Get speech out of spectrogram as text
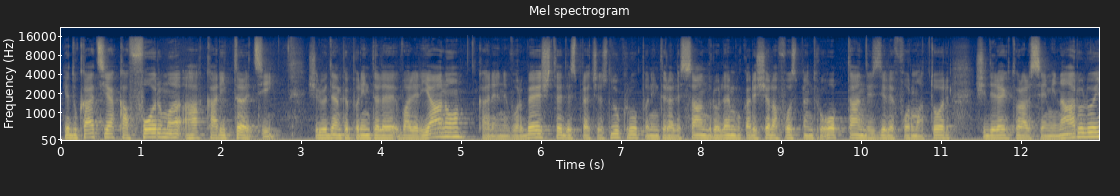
educația ca formă a carității. Și îl vedem pe Părintele Valeriano, care ne vorbește despre acest lucru, Părintele Alessandro Lembu, care și el a fost pentru 8 ani de zile formator și director al seminarului.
